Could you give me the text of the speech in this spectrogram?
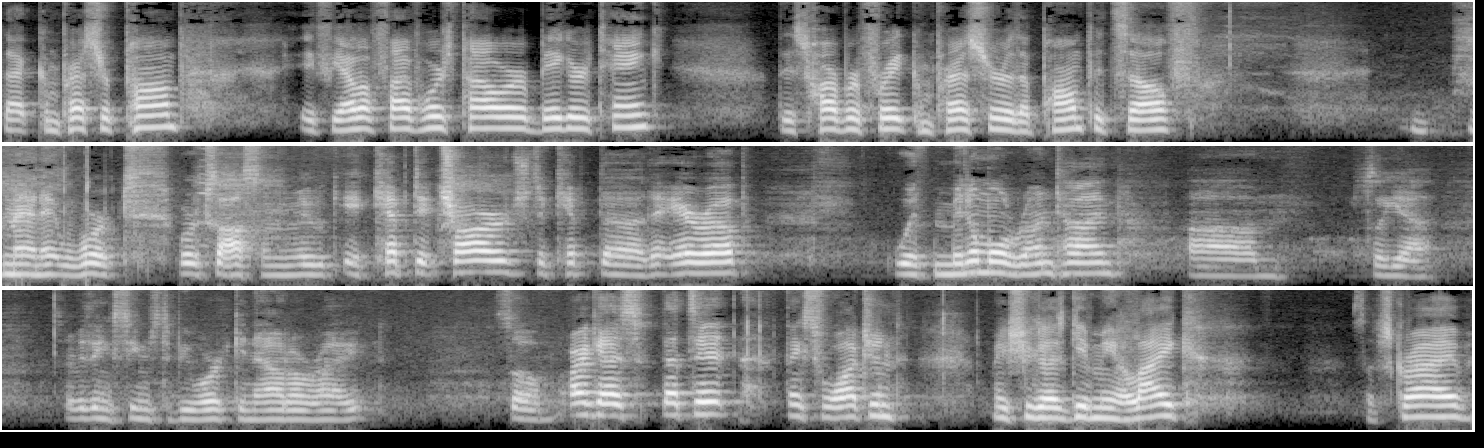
that compressor pump. If you have a 5 horsepower bigger tank, this Harbor Freight compressor, the pump itself, man, it worked. Works awesome. It, it kept it charged. It kept the, the air up with minimal runtime. Um, so yeah, everything seems to be working out all right. So, alright guys, that's it. Thanks for watching. Make sure you guys give me a like, subscribe,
